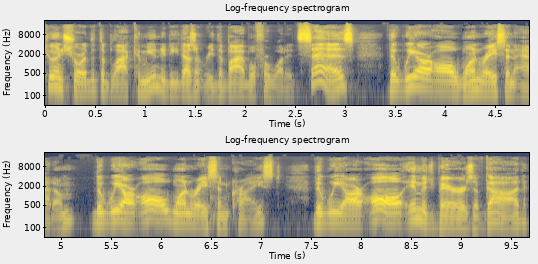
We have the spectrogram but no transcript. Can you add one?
to ensure that the black community doesn't read the Bible for what it says, that we are all one race in Adam, that we are all one race in Christ, that we are all image bearers of God,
